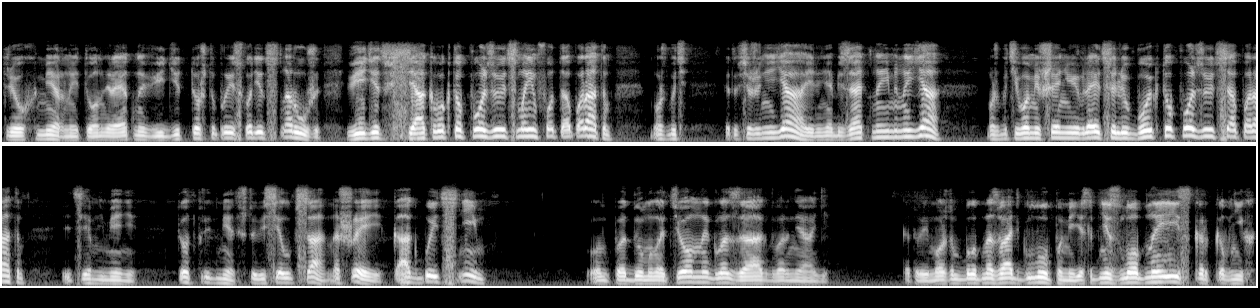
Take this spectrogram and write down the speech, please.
трехмерный, то он, вероятно, видит то, что происходит снаружи, видит всякого, кто пользуется моим фотоаппаратом. Может быть, это все же не я, или не обязательно именно я. Может быть, его мишенью является любой, кто пользуется аппаратом. И тем не менее... Тот предмет, что висел у пса на шее, как быть с ним? Он подумал о темных глазах дворняги, которые можно было бы назвать глупыми, если бы не злобная искорка в них.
